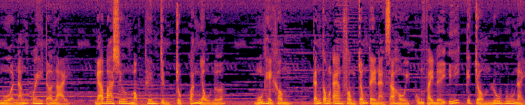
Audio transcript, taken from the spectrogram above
Mùa nắng quay trở lại Ngã ba siêu mọc thêm chừng chục quán nhậu nữa. Muốn hay không Cánh công an phòng chống tệ nạn xã hội Cũng phải để ý cái chòm lu bu này.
